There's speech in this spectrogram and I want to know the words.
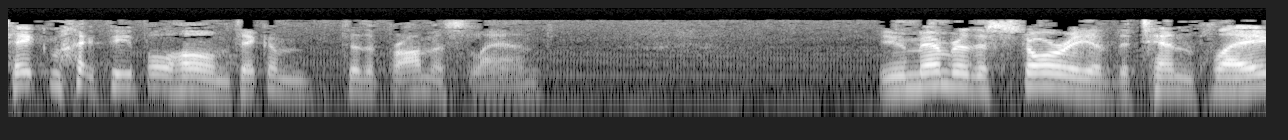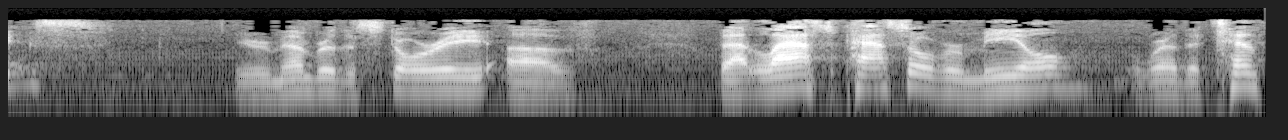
take my people home, take them to the promised land, you remember the story of the ten plagues? You remember the story of that last Passover meal where the tenth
